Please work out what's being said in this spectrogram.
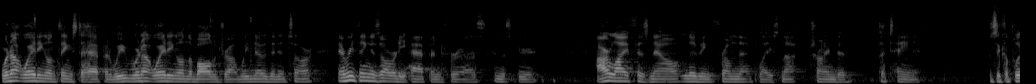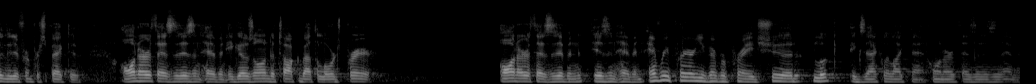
We're not waiting on things to happen. We, we're not waiting on the ball to drop. We know that it's our, everything has already happened for us in the Spirit. Our life is now living from that place, not trying to attain it. It's a completely different perspective. On earth as it is in heaven. He goes on to talk about the Lord's Prayer. On earth as it is in heaven. Every prayer you've ever prayed should look exactly like that, on earth as it is in heaven.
